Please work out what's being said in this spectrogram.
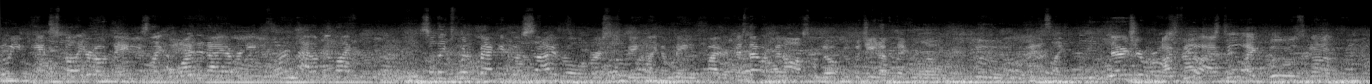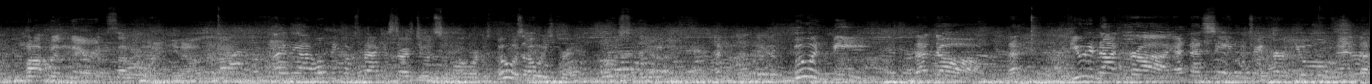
Buu, you can't spell your own name. He's like, why did I ever need to learn that? I've been like, so they put him back into a side role versus being like a main fighter, because that would have been awesome. Goku, Vegeta, Piccolo, Buu, and it's like, there's your world. I feel I feel like Buu's gonna pop in there at some point. You know, I mean, I hope he comes back and starts doing some more work. Because Buu was always great. Buu, was, and Buu and Bee, that dog. That if you did not cry at that scene between Hercule and uh,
